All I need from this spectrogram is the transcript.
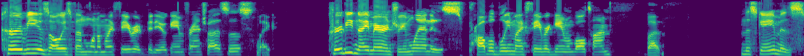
Kirby has always been one of my favorite video game franchises. Like Kirby Nightmare and Dreamland is probably my favorite game of all time, but this game is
